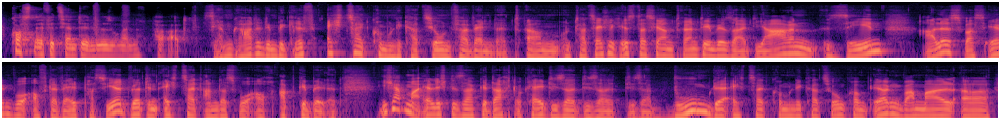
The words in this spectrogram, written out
kosteneffiziente Lösungen parat. Sie haben gerade den Begriff Echtzeitkommunikation verwendet. Ähm, und tatsächlich ist das ja ein Trend, den wir seit Jahren sehen. Alles, was irgendwo auf der Welt passiert, wird in Echtzeit anderswo auch abgebildet. Ich habe mal ehrlich gesagt gedacht, okay, dieser, dieser, dieser Boom der Echtzeitkommunikation kommt irgendwann mal. Äh,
